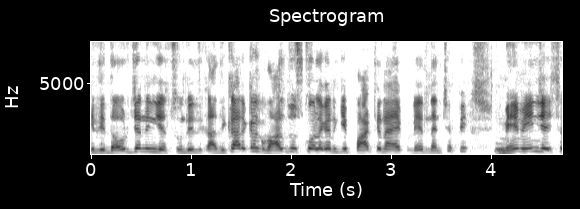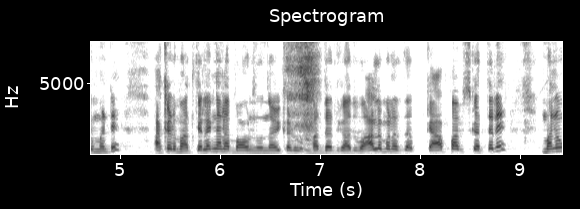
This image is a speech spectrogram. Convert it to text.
ఇది దౌర్జన్యం చేస్తుంది ఇది అధికారికంగా వాళ్ళు చూసుకోవాలి కానీ పార్టీ నాయకులు ఏందని చెప్పి మేము. ఏం చేసామంటే అక్కడ మా తెలంగాణ భవన్లు ఉన్నాం ఇక్కడ పద్ధతి కాదు. వాళ్ళ మన క్యాంప్ ఆఫీస్కి వస్తేనే మనం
